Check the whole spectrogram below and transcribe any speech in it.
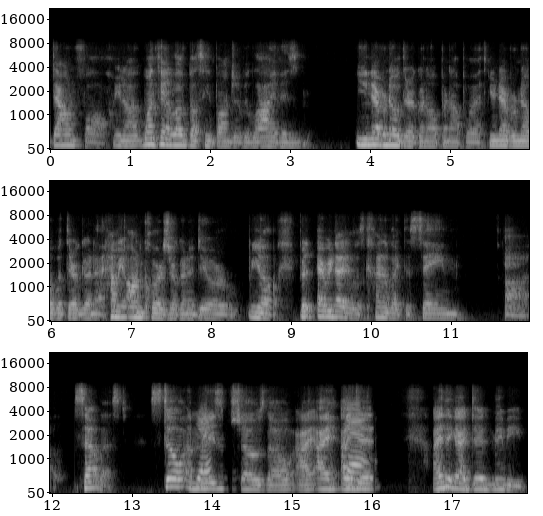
downfall. You know, one thing I love about seeing Bon Jovi live is you never know what they're going to open up with. You never know what they're going to, how many encores they're going to do, or you know. But every night it was kind of like the same uh, set list. Still amazing shows though. I I, I did. I think I did maybe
